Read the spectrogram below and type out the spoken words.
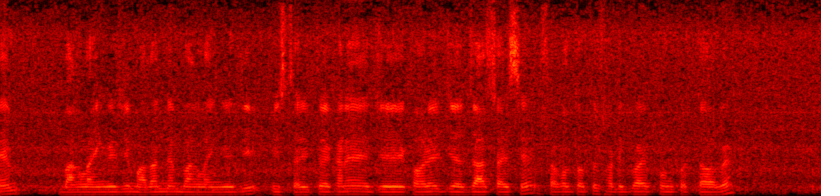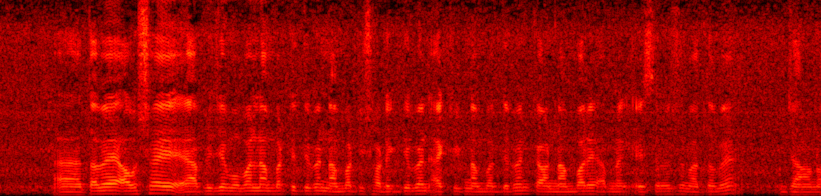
নেম বাংলা, ইংরেজি মাদার নেম বাংলা, ইংরেজি, বিস্তারিত এখানে যে ঘরে যে যা চাইছে, সকল তথ্য সঠিকভাবে পূরণ করতে হবে। তবে অবশ্যই আপনি যে মোবাইল নাম্বারটি দেবেন নাম্বারটি সঠিক দেবেন অ্যাক্টিভ নাম্বার দেবেন, কারণ নাম্বারে আপনাকে এস এম এসের মাধ্যমে জানানো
